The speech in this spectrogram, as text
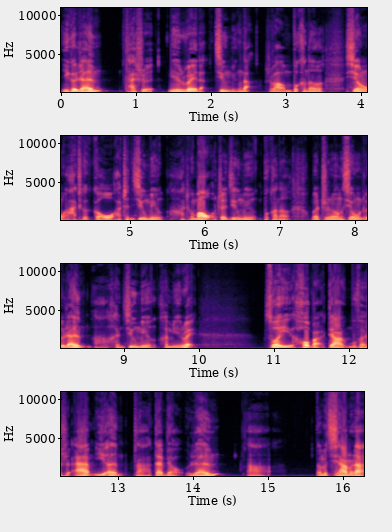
一个人。才是敏锐的、精明的，是吧？我们不可能形容啊，这个狗啊真精明啊，这个猫真精明，不可能。我们只能形容这个人啊，很精明、很敏锐。所以后边第二个部分是 m e n 啊，代表人啊。那么前面呢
